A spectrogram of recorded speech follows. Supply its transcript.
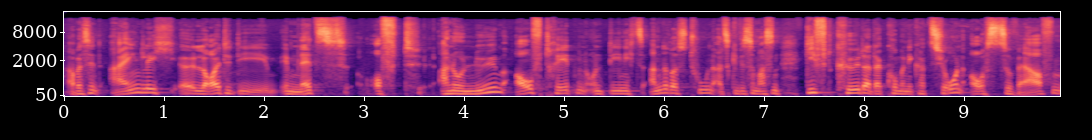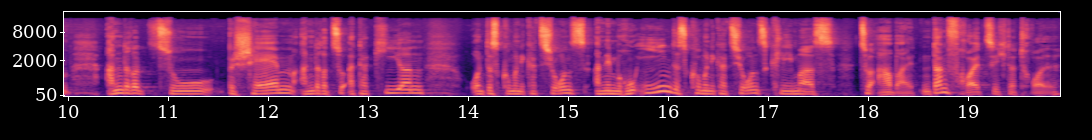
Aber es sind eigentlich äh, Leute, die im Netz oft anonym auftreten und die nichts anderes tun, als gewissermaßen Giftköder der Kommunikation auszuwerfen, andere zu beschämen, andere zu attackieren und das Kommunikations, an dem Ruin des Kommunikationsklimas zu arbeiten. Dann freut sich der Troll,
